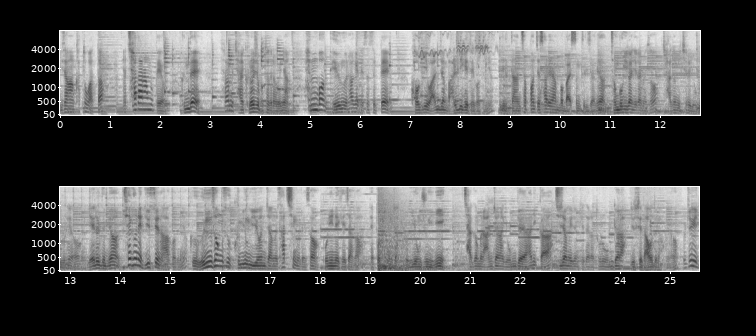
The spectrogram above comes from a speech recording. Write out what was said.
이상한 카톡 왔다 그냥 차단하면 돼요. 근데 사람들이 잘 그러지 못하더라고요. 그냥 한 번 대응을 하게 됐었을 때 거기 완전 말리게 되거든요. 일단 첫 번째 사례 한번 말씀드리자면 정보기관이라면서 자금 이체를 요구를 해요. 예를 들면 최근에 뉴스에 나왔거든요. 그 은성수 금융위원장을 사칭을 해서 본인의 계좌가 대포통장으로 이용 중이니 자금을 안전하게 옮겨야 하니까 지정해준 계좌로 돈을 옮겨라 뉴스에 나오더라고요. 솔직히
